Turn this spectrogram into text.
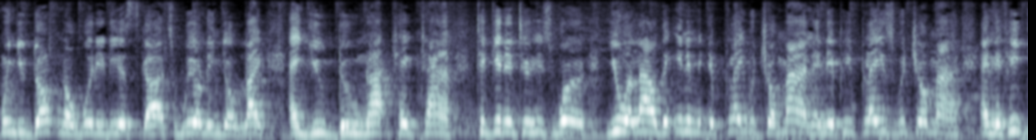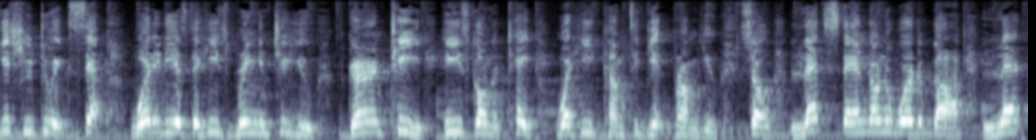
when you don't know what it is God's will in your life and you do not take time to get into his word, you allow the enemy to play with your mind. And if he plays with your mind, and if he gets you to accept what it is that he's bringing to you, guaranteed he's going to take what he come to get from you. So let's stand on the word of God. Let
